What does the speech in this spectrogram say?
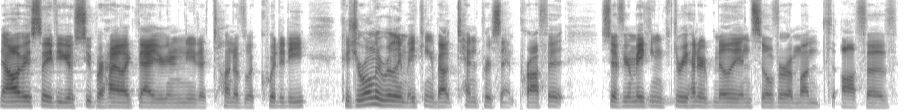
Now, obviously, if you go super high like that, you're going to need a ton of liquidity because you're only really making about 10% profit. So if you're making 300 million silver a month off of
